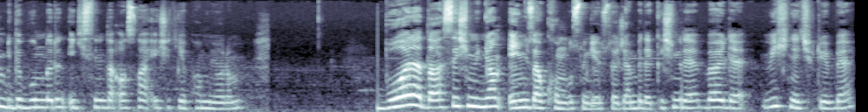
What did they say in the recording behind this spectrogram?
Bir de bunların ikisini de asla eşit yapamıyorum. Bu arada size şimdi dünyanın en güzel kombosunu göstereceğim. Bir dakika şimdi de böyle vişne çürüyor bir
